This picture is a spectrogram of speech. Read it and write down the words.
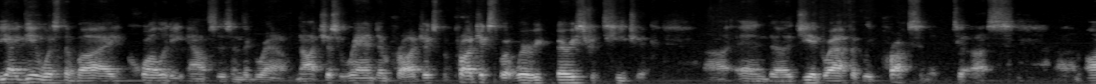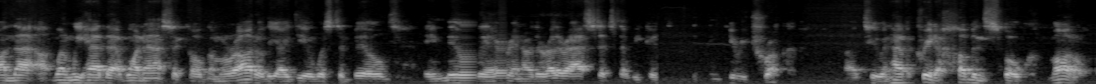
the idea was to buy quality ounces in the ground, not just random projects, but projects that were very, strategic uh, and uh, geographically proximate to us. Um, on that, uh, when we had that one asset called the Mirado, the idea was to build a mill there. And are there other assets that we could, in theory, truck uh, to and have it create a hub and spoke model?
